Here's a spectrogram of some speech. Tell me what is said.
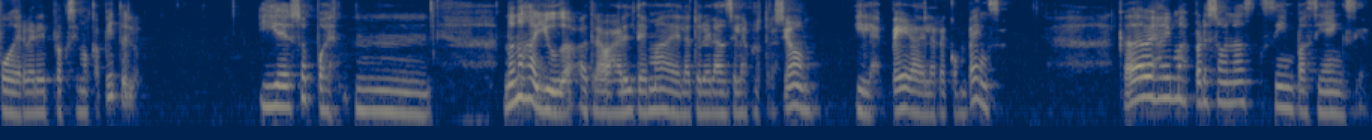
poder ver el próximo capítulo. Y eso pues mm, no nos ayuda a trabajar el tema de la tolerancia y la frustración y la espera de la recompensa. Cada vez hay más personas sin paciencia.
